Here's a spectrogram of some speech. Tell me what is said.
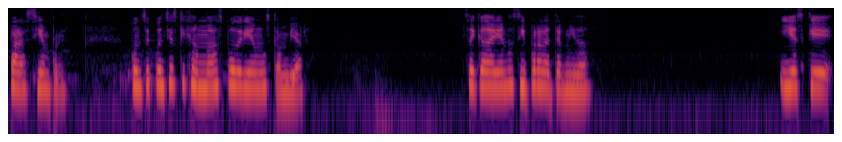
para siempre, consecuencias que jamás podríamos cambiar. Se quedarían así para la eternidad. Y es que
